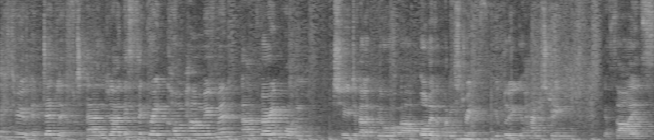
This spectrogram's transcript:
Take you through a deadlift, and uh, this is a great compound movement, uh, very important to develop your um, all over body strength, your glute, your hamstrings, your thighs,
